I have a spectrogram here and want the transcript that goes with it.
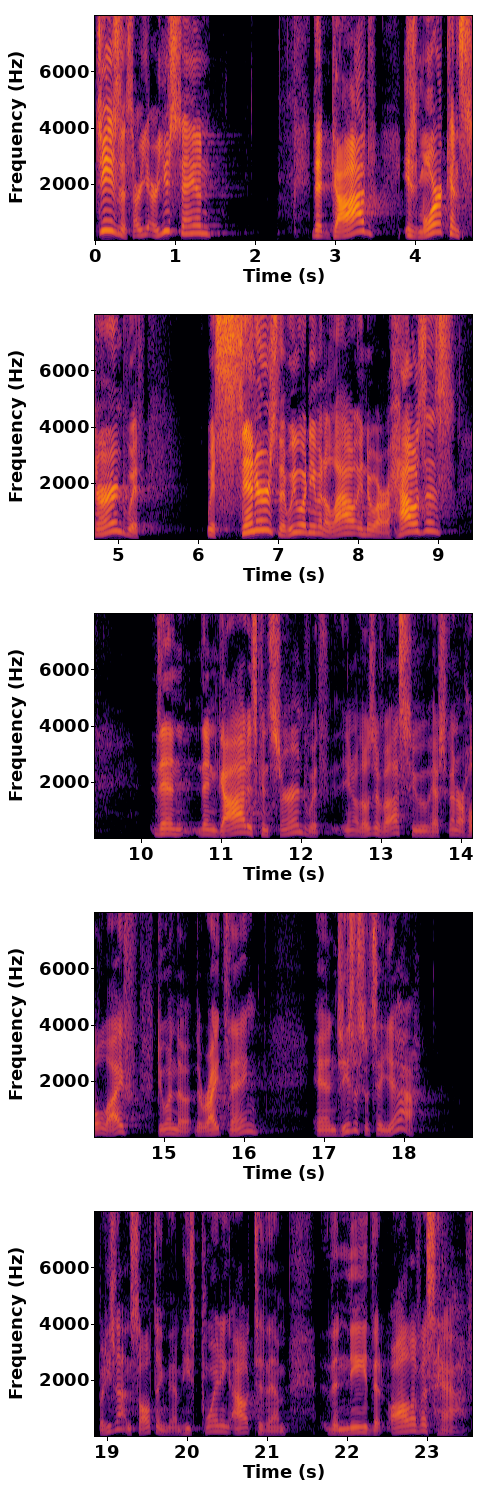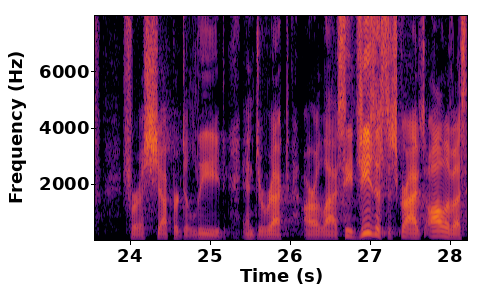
Jesus, are you, are you saying that God is more concerned with, with sinners that we wouldn't even allow into our houses than, than God is concerned with you know, those of us who have spent our whole life doing the, the right thing? And Jesus would say, Yeah, but he's not insulting them. He's pointing out to them the need that all of us have for a shepherd to lead and direct our lives. See, Jesus describes all of us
